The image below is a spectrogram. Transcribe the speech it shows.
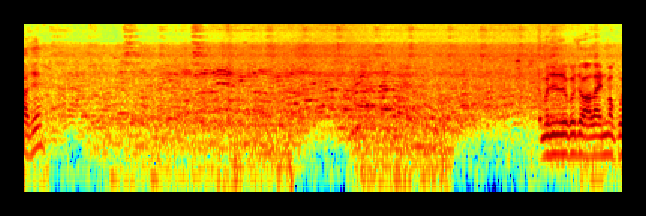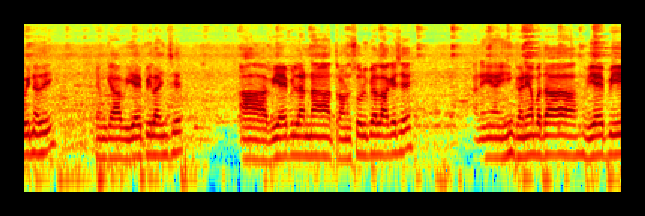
આજે. તમે જોઈ શકો છો આ લાઈનમાં કોઈ નથી, કેમ કે આ વીઆઈપી લાઇન છે. આ વીઆઈપી લાઇનના ત્રણસો રૂપિયા લાગે છે. અને અહીં ઘણા બધા વીઆઈપી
